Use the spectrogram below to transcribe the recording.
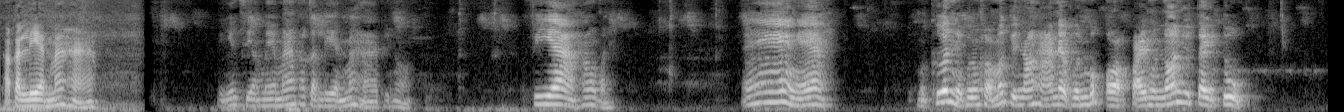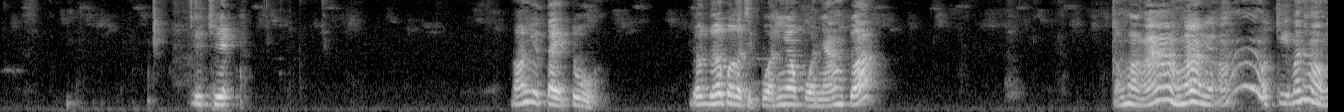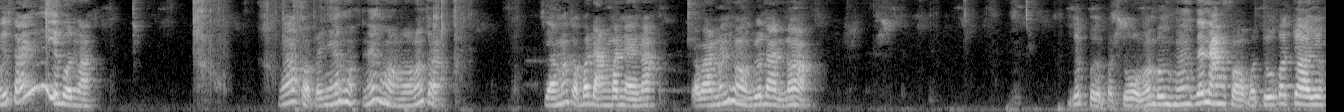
พากันเรียนมาหาได้ยินเสียงแม่มาพากันเรียนมาหาพี่น้องเฟียเฮ้าบันแง่แง่เมื่อคืนเนี่ยเพิ่นเขามากินอาหารเนี่ยเพิ่นบกออกไปมันนอนอยู่ใต้ตู้ดิชินอนอยู่ใต้ตู้เดือดเดือเพิ่นก็สิปวดเงี้ยวปวดยังตัวต้องห้องอ้าวอ้าวอยู่อ้าวเมื่อกี้มันห้องอยู่ไสอย่าบ่นว่ะ ง้อเข้าไปในห้องในห้องแล้วมันก็เสียงมันก็บ่ดังปานใดเนาะแต่ว่ามันห้องอยู่ด้านนอกเดี๋ยวเปิดประตูมันเบิ่งฮะแต่นางฝ้าประตูก็จอยอยู่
